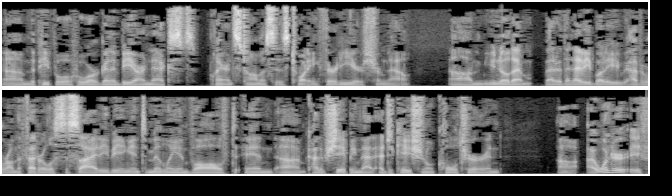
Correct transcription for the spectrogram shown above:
um, the people who are going to be our next Clarence Thomases 20, 30 years from now. Um, you know that better than anybody, having run the Federalist Society, being intimately involved in um, kind of shaping that educational culture. And uh, I wonder if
